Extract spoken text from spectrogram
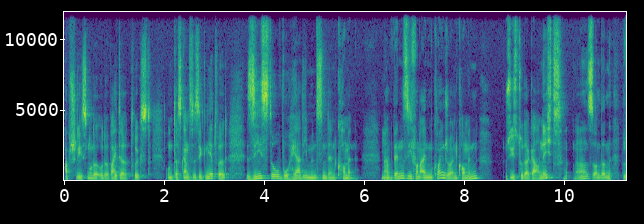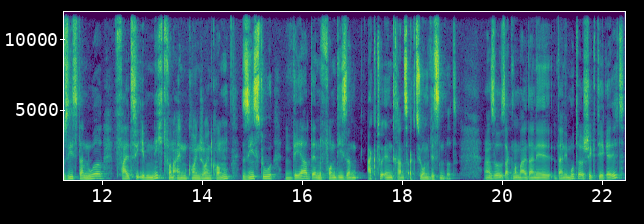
Abschließen oder, oder Weiter drückst und das Ganze signiert wird, siehst du, woher die Münzen denn kommen. Na, wenn sie von einem CoinJoin kommen, siehst du da gar nichts, na, sondern du siehst dann nur, falls sie eben nicht von einem CoinJoin kommen, siehst du, wer denn von dieser aktuellen Transaktion wissen wird. Also sag mal mal, deine, deine Mutter schickt dir Geld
